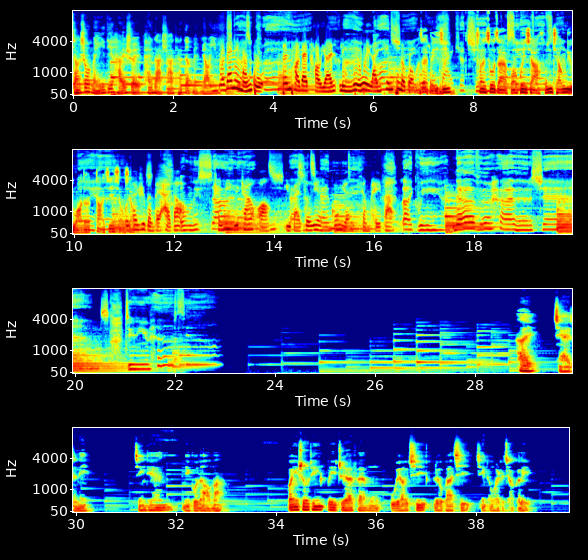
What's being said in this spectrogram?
享受每一滴海水拍打沙滩的美妙音。我在内蒙古，奔跑在草原，领略蔚蓝天空的广阔。我在北京，穿梭在黄昏下红墙绿瓦的大街小巷。我在日本北海道，沉迷于札幌，与白色恋人公园相陪伴。嗨。亲爱的你，今天你过得好吗？欢迎收听荔枝 FM 五幺七六八七青藤味的巧克力，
